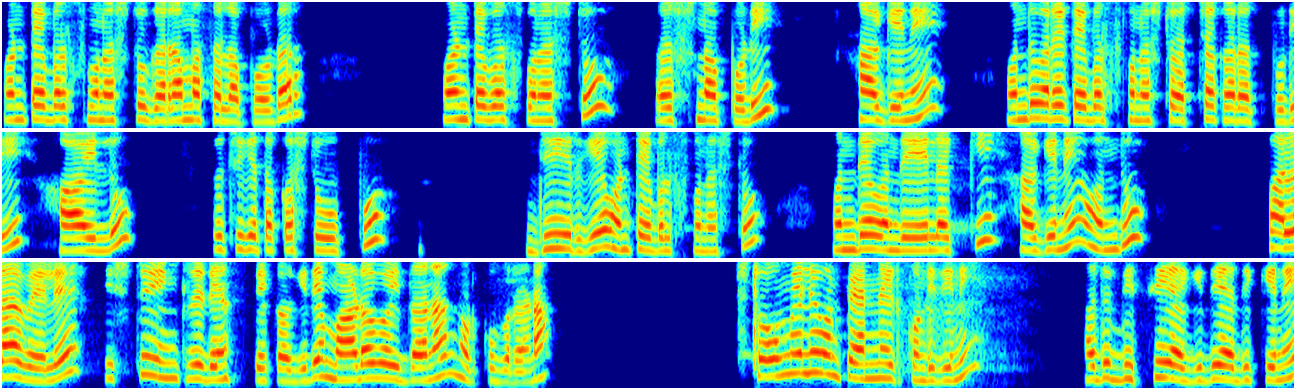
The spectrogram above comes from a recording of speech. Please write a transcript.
ಒನ್ ಟೇಬಲ್ ಸ್ಪೂನ್ ಅಷ್ಟು garam masala powder one tablespoon ಅಷ್ಟು ಅರಿಶಿನ ಪುಡಿ, ಹಾಗೇನೆ ಒಂದೂವರೆ ಟೇಬಲ್ ಸ್ಪೂನ್ ಅಷ್ಟು ಅಚ್ಚ ಖಾರದ ಪುಡಿ ಆಯಿಲು ರುಚಿಗೆ ತಕ್ಕಷ್ಟು ಉಪ್ಪು, ಜೀರಿಗೆ ಒಂದು ಟೇಬಲ್ ಸ್ಪೂನ್ ಅಷ್ಟು ಒಂದೇ ಒಂದು ಏಲಕ್ಕಿ ಹಾಗೆಯೇ ಒಂದು ಪಲಾವ್ ಎಲೆ. ಇಷ್ಟು ಇಂಗ್ರೀಡಿಯೆಂಟ್ಸ್ ಬೇಕಾಗಿದೆ. ಮಾಡೋ ವಿಧಾನ ನೋಡ್ಕೊಬರೋಣ ಬರೋಣ. ಸ್ಟವ್ ಮೇಲೆ ಒಂದು ಪ್ಯಾನ್ ಇಟ್ಕೊಂಡಿದ್ದೀನಿ. ಅದು ಬಿಸಿ ಆಗಿದೆ. ಅದಕ್ಕೇನೆ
